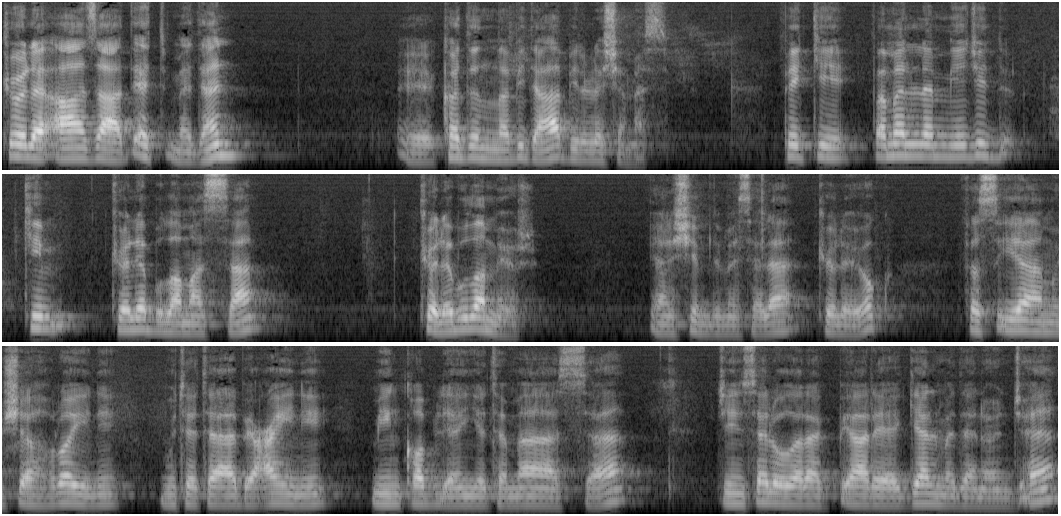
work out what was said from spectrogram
Köle azat etmeden e, kadınla bir daha birleşemez. Peki فَمَنْ لَمْ يَجِدْ Kim köle bulamazsa, köle bulamıyor. Yani şimdi mesela köle yok. فَصِيَامُ شَهْرَيْنِ مُتَتَابِعَيْنِ min قَبْلِ اَنْ يَتَمَاسَّى Cinsel olarak bir araya gelmeden önce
